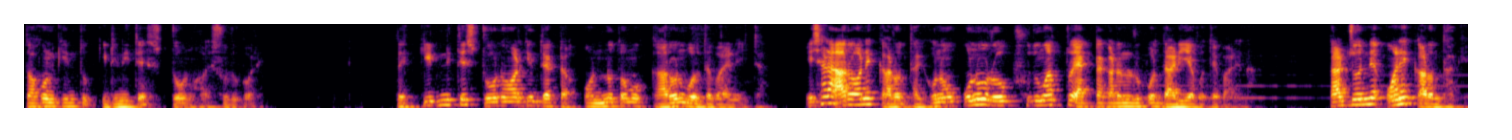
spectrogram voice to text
তখন কিন্তু কিডনিতে স্টোন হয় শুরু করে। তো কিডনিতে স্টোন হওয়ার কিন্তু একটা অন্যতম কারণ বলতে পারেন এইটা। এছাড়া আরও অনেক কারণ থাকে। কোনো কোনো রোগ শুধুমাত্র একটা কারণের উপর দাঁড়িয়ে হতে পারে না। তার জন্যে অনেক কারণ থাকে।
